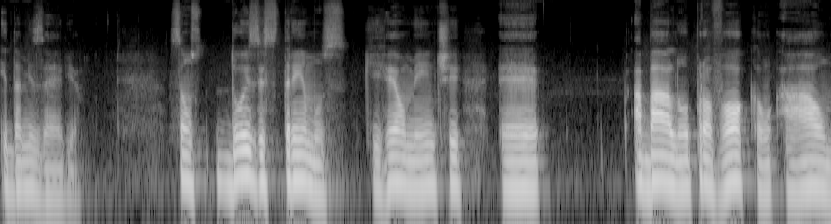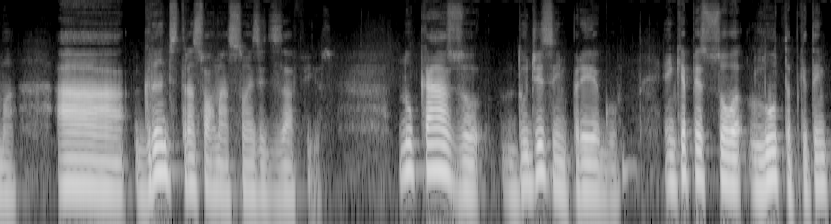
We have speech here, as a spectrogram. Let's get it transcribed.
e da miséria. São dois extremos que realmente é, abalam ou provocam a alma a grandes transformações e desafios. No caso do desemprego, em que a pessoa luta, porque tem,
